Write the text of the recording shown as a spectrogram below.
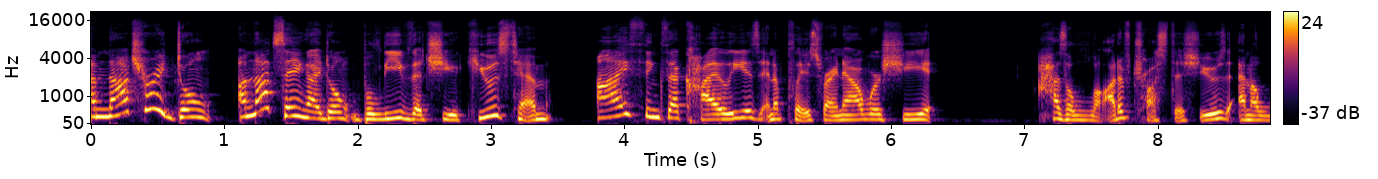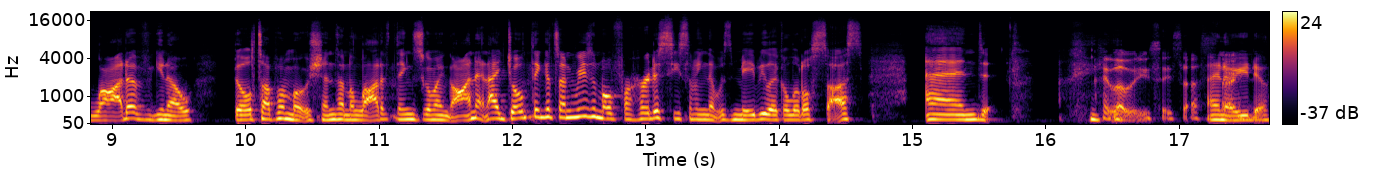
I'm not sure I don't, I'm not saying I don't believe that she accused him. I think that Kylie is in a place right now where she has a lot of trust issues and a lot of, you know, built up emotions and a lot of things going on. And I don't think it's unreasonable for her to see something that was maybe like a little sus and I love when you say sus. I know you do.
